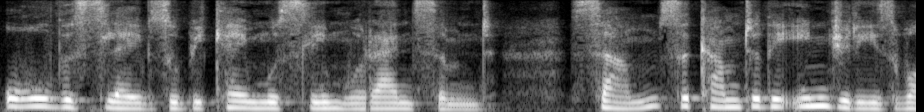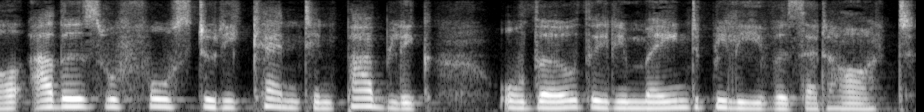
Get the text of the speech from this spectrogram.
all the slaves who became Muslim were ransomed. Some succumbed to the injuries while others were forced to recant in public, although they remained believers at heart.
